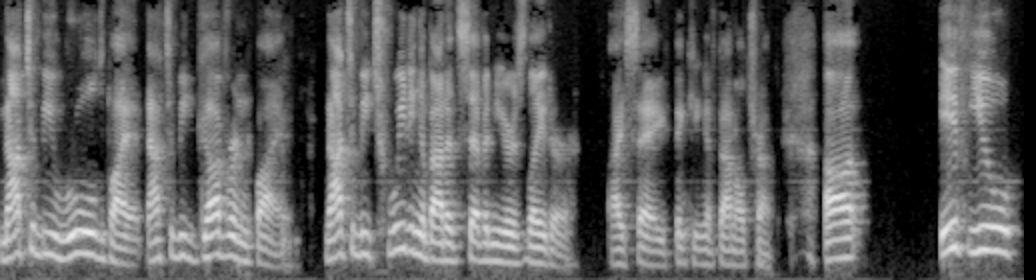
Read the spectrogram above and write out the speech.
not to be ruled by it, not to be governed by it, not to be tweeting about it seven years later. I say, thinking of Donald Trump. Uh, if you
